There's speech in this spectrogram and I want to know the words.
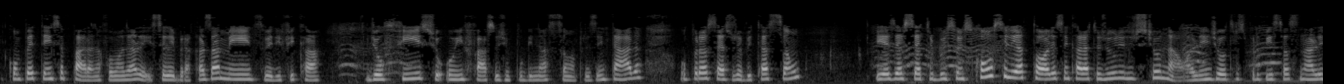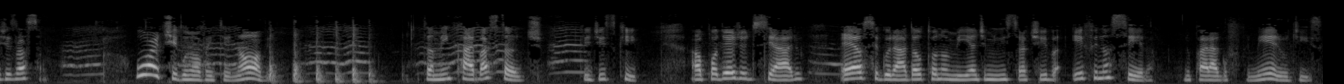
e competência para, na forma da lei, celebrar casamentos, verificar de ofício ou em face de impugnação apresentada o processo de habitação e exercer atribuições conciliatórias em caráter jurisdicional, além de outras previstas na legislação. O artigo 99 também cai bastante, que diz que ao Poder Judiciário é assegurada autonomia administrativa e financeira. No parágrafo 1 diz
